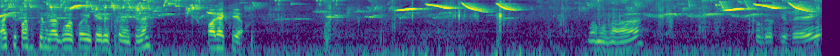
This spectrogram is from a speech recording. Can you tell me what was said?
Vai que passa sendo alguma coisa interessante, né? Olha aqui, ó. Vamos lá. Vamos ver o que vem.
